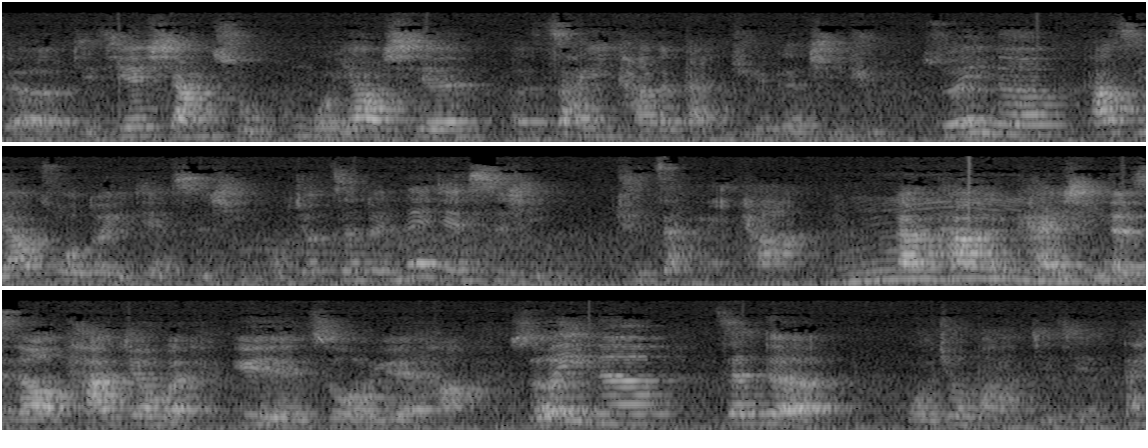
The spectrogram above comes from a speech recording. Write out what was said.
的姐姐相处。我要先呃在意她的感觉跟情绪，所以呢，他只要做对一件事情，我就针对那件事情去赞美她。当他很开心的时候，他就会越做越好。所以呢，真的，我就把姐姐带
